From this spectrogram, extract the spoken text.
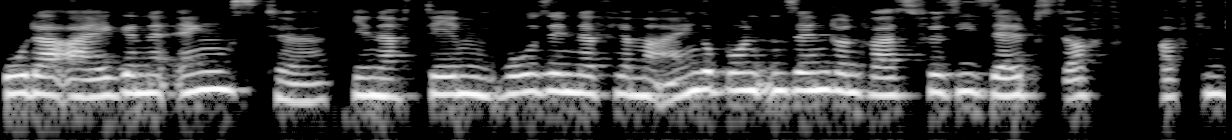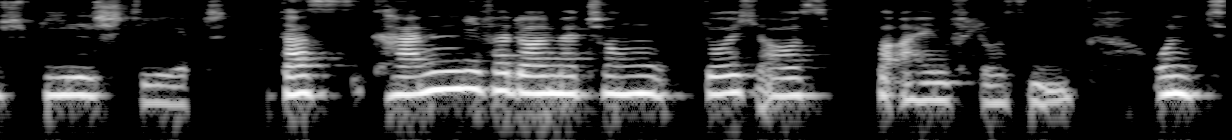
oder eigene Ängste, je nachdem, wo sie in der Firma eingebunden sind und was für sie selbst auf, auf dem Spiel steht. Das kann die Verdolmetschung durchaus beeinflussen. Und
